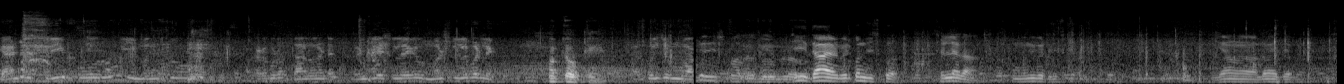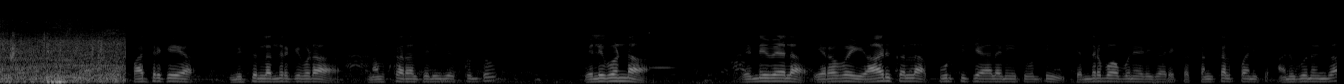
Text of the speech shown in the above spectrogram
గ్యాంటీ త్రీ ఫోర్ ఈ మంత్ అక్కడ కూడా దానివల్ల అంటే వెంటిలేషన్ లేక మనుషులు నిలబడలేక. Okay okay. అది కొంచెం పెట్టుకొని తీసుకో. చెల్లేగా ముందు పెట్టి తీసుకో. అర్థమైతే పాత్రికేయ మిత్రులందరికీ కూడా నమస్కారాలు తెలియజేసుకుంటూ వెలిగొండ రెండు వేల ఇరవై ఆరు కల్లా పూర్తి చేయాలనేటువంటి చంద్రబాబు నాయుడు గారి యొక్క సంకల్పానికి అనుగుణంగా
